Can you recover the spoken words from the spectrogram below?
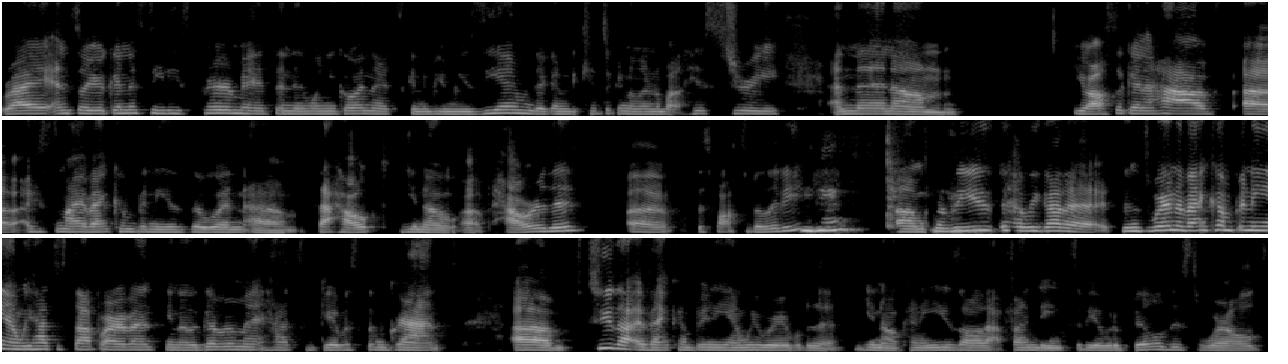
right? And so you're going to see these pyramids, and then when you go in there, it's going to be a museum. They're going to kids are going to learn about history, and then um, you're also going to have. Uh, I guess my event company is the one um, that helped, you know, uh, power this uh, this possibility because mm-hmm. um, we used we got a since we're an event company and we had to stop our events. You know, the government had to give us some grants. Um, to that event company, and we were able to, you know, kind of use all that funding to be able to build this world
